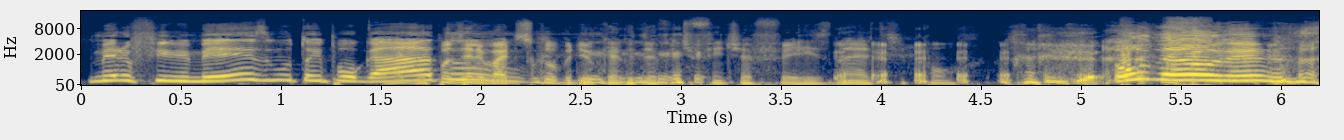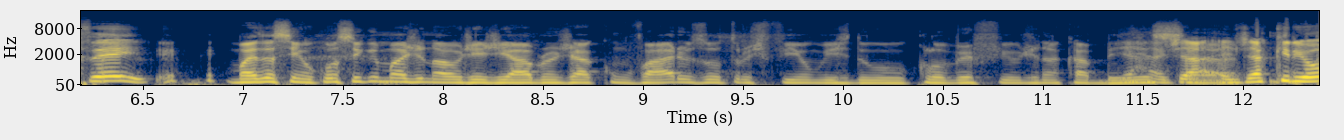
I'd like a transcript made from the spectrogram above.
primeiro filme mesmo, tô empolgado. Depois ele vai descobrir o que, é que o David Fincher fez, né? Tipo, Ou não, né? Não sei. Mas assim, eu consigo imaginar o J.J. Abrams já com vários outros filmes do Cloverfield na cabeça. Já- já- ele já criou-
